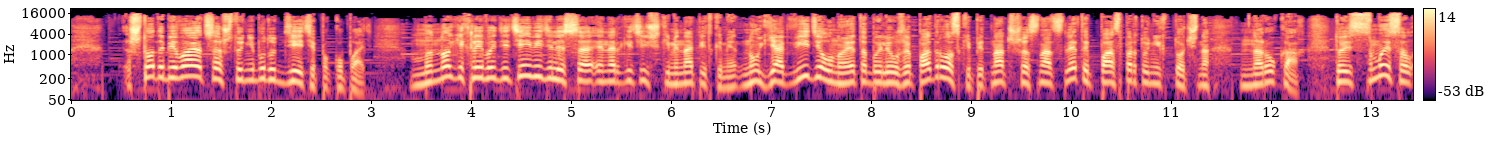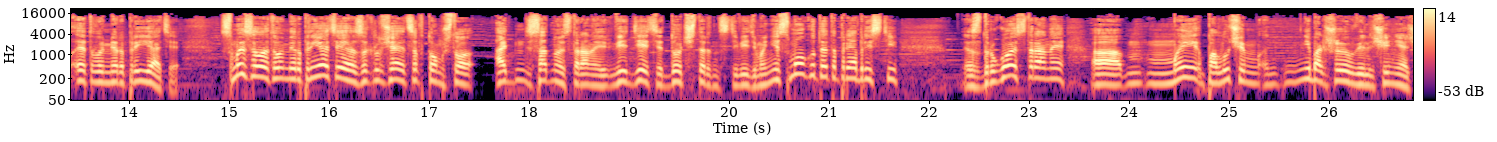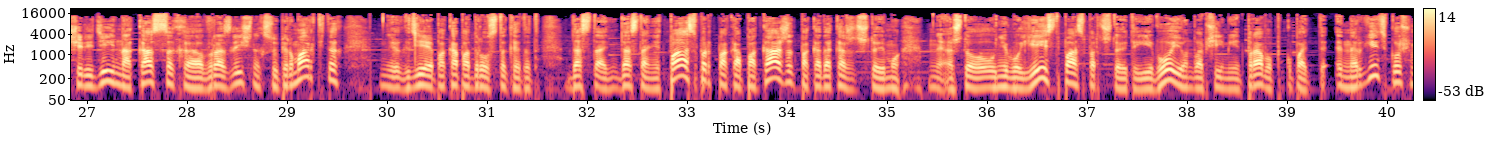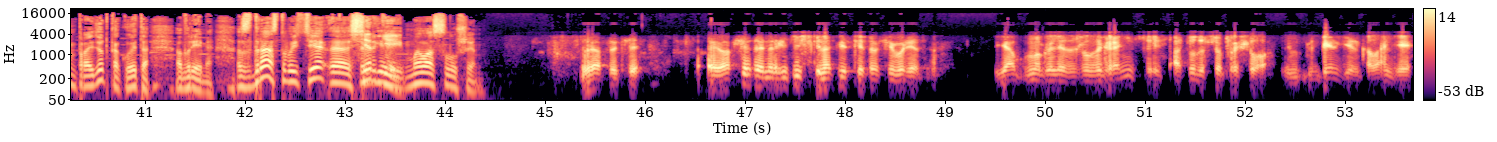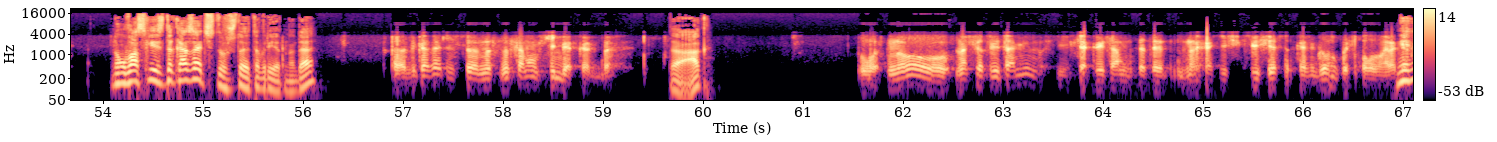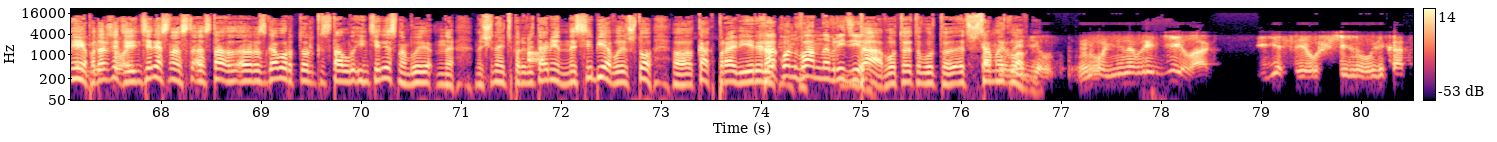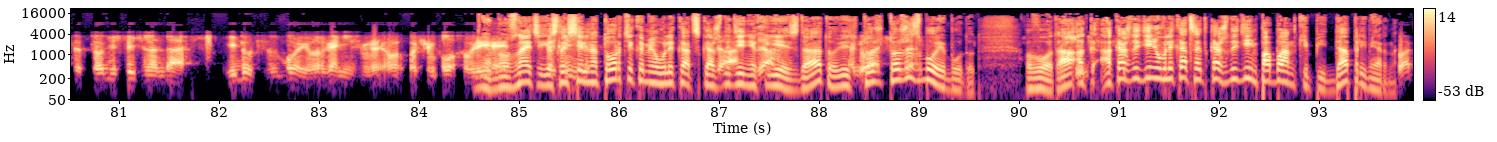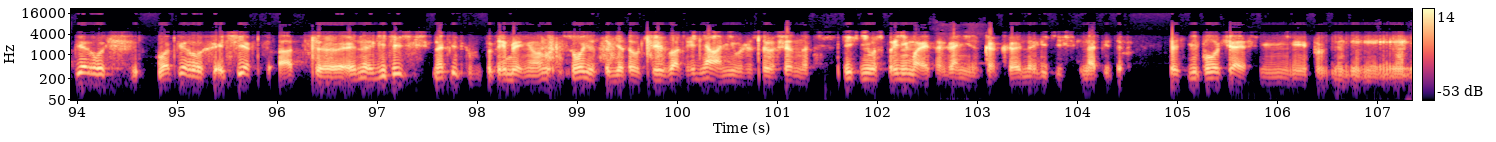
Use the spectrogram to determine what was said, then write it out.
что добиваются, что не будут дети покупать. Многих ли вы детей видели с энергетическими напитками? Ну, я видел, но это были уже подростки, 15-16 лет, и паспорт у них точно на руках. То есть смысл этого мероприятия? Смысл этого мероприятия заключается в том, что с одной стороны, дети до 14, видимо, не смогут это приобрести, с другой стороны, а, мы получим небольшое увеличение очередей на кассах а, в различных супермаркетах, где пока подросток этот достанет, достанет паспорт, пока покажет, пока докажет, что, ему, что у него есть паспорт, что это его, и он вообще имеет право покупать энергетику. В общем, пройдет какое-то время. Здравствуйте, э, Сергей, Сергей. мы вас слушаем. Здравствуйте. Э, вообще-то энергетические напитки – это очень вредно. Я много лет жил за границей, оттуда все пришло. В Бельгии, в Голландии. Но у вас есть доказательства, что это вредно, да? Э, доказательства на, на самом себе, как бы. Так. Вот, ну, насчет витаминов и всякой там это наркотических веществ, это, конечно, глупость полная. Не-не, подождите, интересно, разговор только стал интересным, вы начинаете про а. витамин. На себе вы что, э, как проверили? Как он вам навредил? Да, вот это вот, это же самое главное. Ну, не навредил, а если уж сильно увлекаться, то действительно, да, идут сбои в организме, очень плохо влияет. Не, ну, знаете, если Таким... сильно тортиками увлекаться, каждый да, день их да. есть, да, то ведь Согласен, тоже, тоже да. сбои будут. Вот. А, а, а каждый день увлекаться, это каждый день по банке пить, да, примерно? Во-первых, во-первых, эффект от э, энергетических напитков употребления, он сводится где-то вот через 2-3 дня, они уже совершенно, их не воспринимает организм как энергетический напиток. То есть не получаешь, ни,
